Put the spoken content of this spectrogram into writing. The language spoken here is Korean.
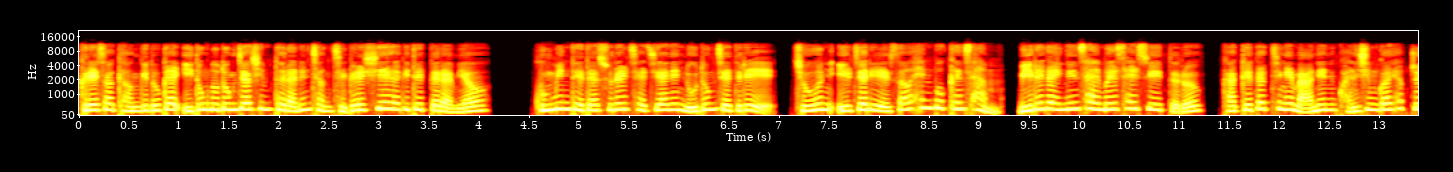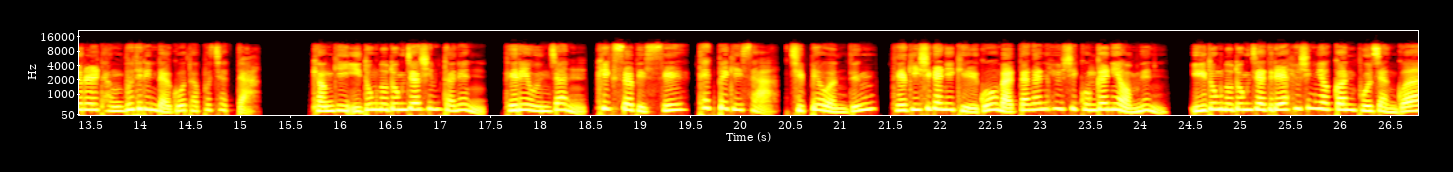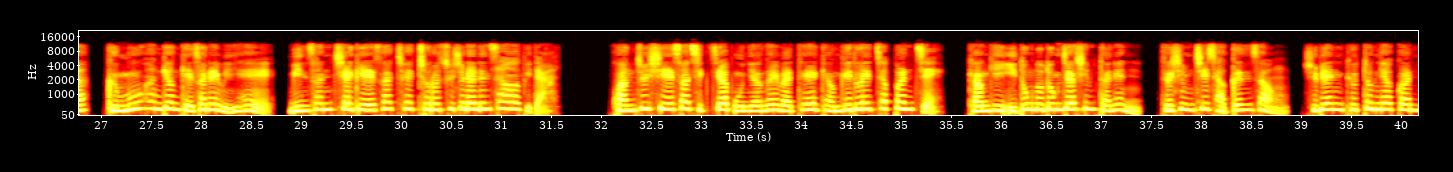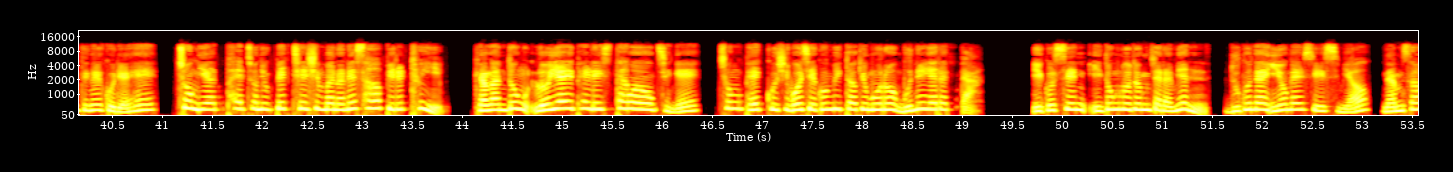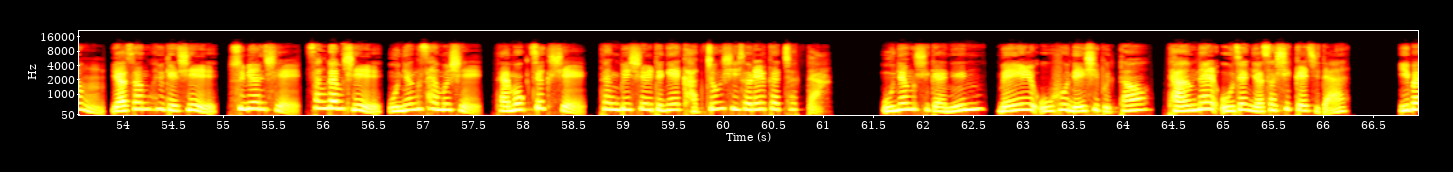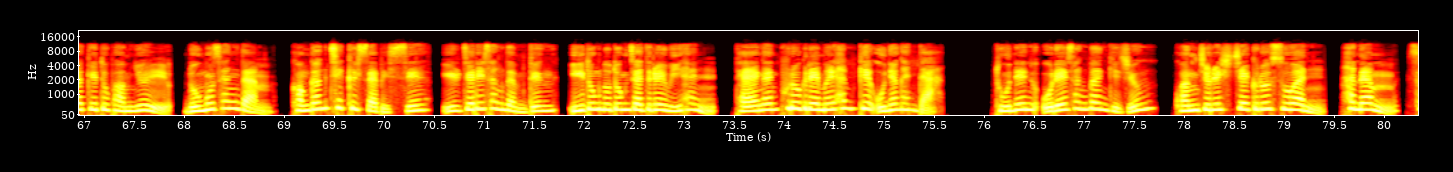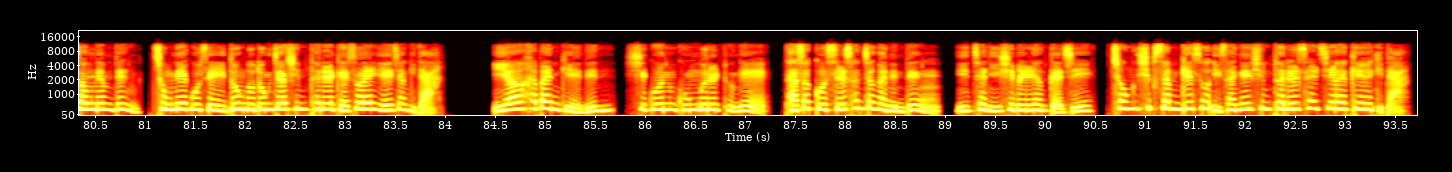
그래서 경기도가 이동노동자 쉼터라는 정책을 시행하게 됐다라며 국민 대다수를 차지하는 노동자들의 좋은 일자리에서 행복한 삶, 미래가 있는 삶을 살 수 있도록 각계각층의 많은 관심과 협조를 당부드린다고 덧붙였다. 경기 이동노동자 쉼터는 대리운전, 퀵서비스, 택배기사, 집배원 등 대기 시간이 길고 마땅한 휴식 공간이 없는 이동노동자들의 휴식 여건 보장과 근무 환경 개선을 위해 민선 7기에서 최초로 추진하는 사업이다. 광주시에서 직접 운영을 맡을 경기도의 첫 번째 경기 이동노동자 쉼터는 도심지 접근성, 주변 교통 여건 등을 고려해 총 약 8,670만 원의 사업비를 투입, 경안동 로얄 팰리스 타워 5층에 총 195제곱미터 규모로 문을 열었다. 이곳은 이동 노동자라면 누구나 이용할 수 있으며 남성, 여성 휴게실, 수면실, 상담실, 운영 사무실, 다목적실, 탕비실 등의 각종 시설을 갖췄다. 운영 시간은 매일 오후 4시부터 다음날 오전 6시까지다. 이 밖에도 법률, 노무 상담, 건강 체크 서비스, 일자리 상담 등 이동 노동자들을 위한 다양한 프로그램을 함께 운영한다. 도는 올해 상반기 중 광주를 시작으로 수원, 하남, 성남 등총 4곳의 이동 노동자 쉼터를 개소할 예정이다. 이어 하반기에는 시군 공모를 통해 5곳을 선정하는 등 2021년까지 총 13개소 이상의 쉼터를 설치할 계획이다.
